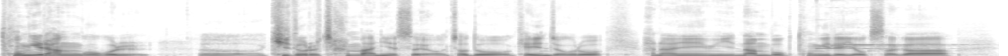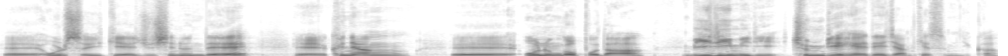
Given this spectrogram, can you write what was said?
통일 한국을 어, 기도를 참 많이 했어요. 저도 개인적으로 하나님 이 남북 통일의 역사가 올 수 있게 해주시는데 그냥 오는 것보다 미리미리 준비해야 되지 않겠습니까?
